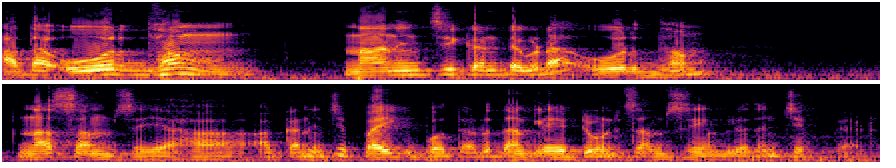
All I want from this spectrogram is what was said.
అత ఊర్ధ్వం నా నుంచి కంటే కూడా ఊర్ధ్వం నా సంశయ. అక్కడి నుంచి పైకి పోతాడు దాంట్లో ఎటువంటి సంశయం లేదని చెప్పాడు.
